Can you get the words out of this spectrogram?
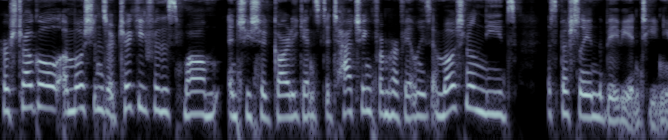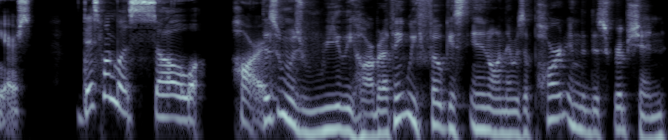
Her struggle, emotions are tricky for this mom, and she should guard against detaching from her family's emotional needs, especially in the baby and teen years. This one was so hard. This one was really hard, but I think we focused in on there was a part in the description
